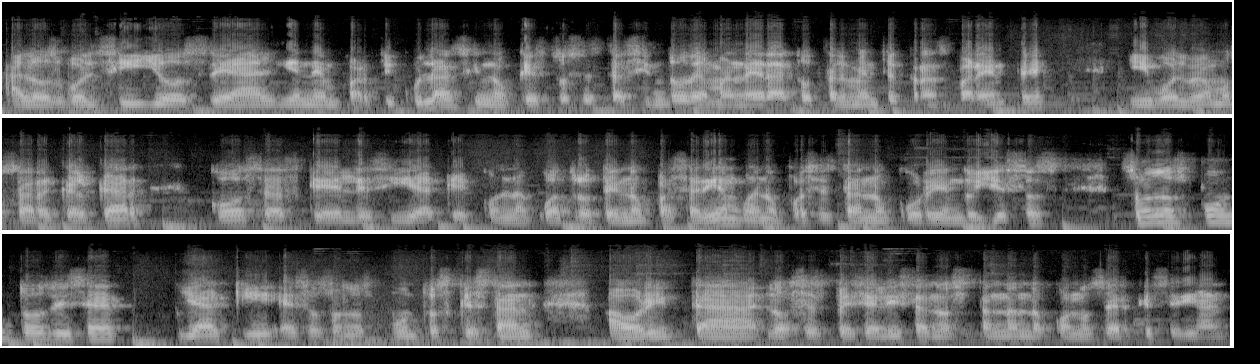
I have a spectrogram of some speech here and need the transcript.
a los bolsillos de alguien en particular, sino que esto se está haciendo de manera totalmente transparente y volvemos a recalcar cosas que él decía que con la 4T no pasarían, bueno, pues están ocurriendo. Y esos son los puntos, dice aquí esos son los puntos que están ahorita, los especialistas nos están dando a conocer que serían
